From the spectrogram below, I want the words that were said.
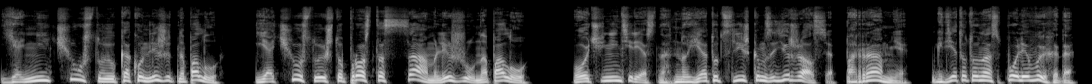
Я не чувствую, как он лежит на полу. Я чувствую, что просто сам лежу на полу. Очень интересно, но я тут слишком задержался. Пора мне. Где тут у нас поле выхода?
